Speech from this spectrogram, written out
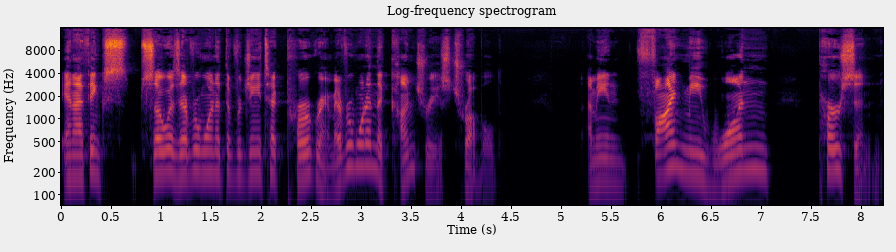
And I think so is everyone at the Virginia Tech program. Everyone in the country is troubled. I mean, find me one person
